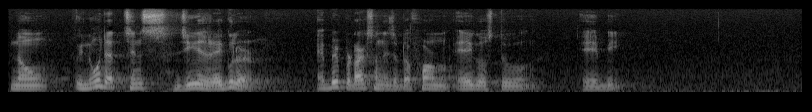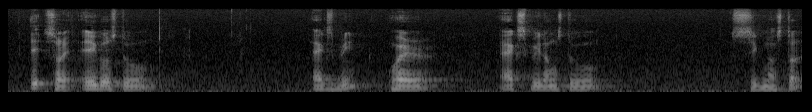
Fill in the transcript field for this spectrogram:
Now, we know that since G is regular, every production is of the form A goes to A B, sorry A goes to x B, where x belongs to sigma star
